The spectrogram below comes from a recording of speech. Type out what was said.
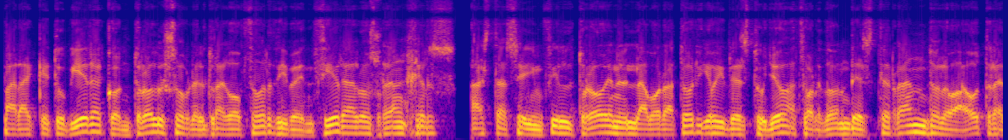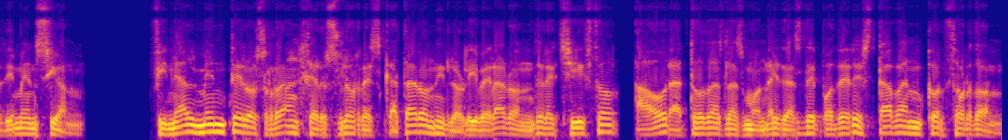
para que tuviera control sobre el Dragozord y venciera a los Rangers, hasta se infiltró en el laboratorio y destruyó a Zordon desterrándolo a otra dimensión. Finalmente los Rangers lo rescataron y lo liberaron del hechizo, ahora todas las monedas de poder estaban con Zordon.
